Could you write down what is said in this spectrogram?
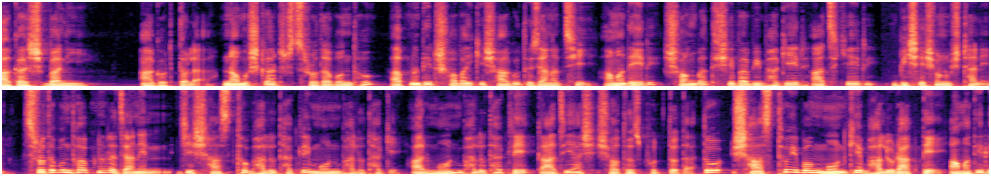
আকাশবাণী আগরতলা। নমস্কার শ্রোতা বন্ধু, আপনাদের সবাইকে স্বাগত জানাচ্ছি আমাদের সংবাদ সেবা বিভাগের আজকের বিশেষ অনুষ্ঠানে। শ্রোতা বন্ধু, আপনারা জানেন যে স্বাস্থ্য ভালো থাকলে মন ভালো থাকে, আর মন ভালো থাকলে কাজে আসে স্বতঃস্ফূর্ততা। তো স্বাস্থ্য এবং মনকে ভালো রাখতে আমাদের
